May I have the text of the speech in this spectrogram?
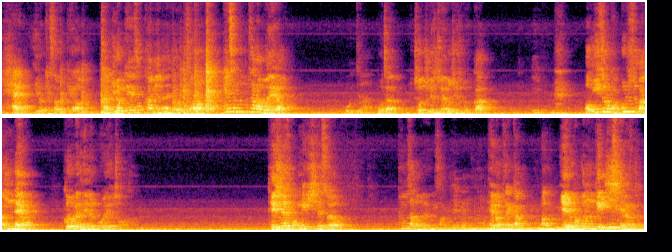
hat 이렇게 써볼게요. 자, 이렇게 해석하면은 여기서 해석 품사가 뭐예요? 모자 모자. 저 중에서 저것 중에서 뭘까? 이 어, 이주로 바꿀 수가 있네요. 그러면 얘는 뭐예요, 정확? 대신해서 바꾼 게 이시 됐어요. 품사가 뭐예요, 여기서? 대명 대명사일까? 아, 얘를 바꾸는 게 이시 대명사죠.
